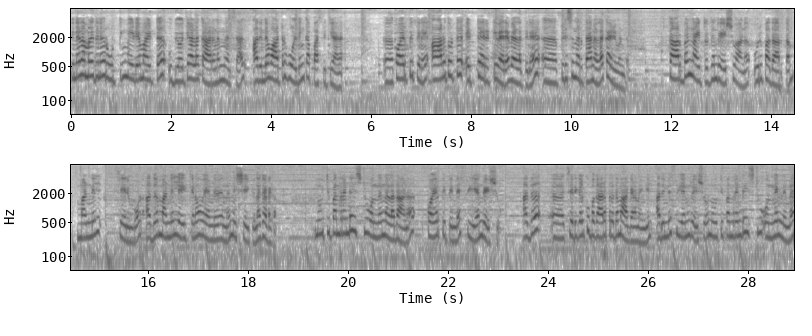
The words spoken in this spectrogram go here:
പിന്നെ നമ്മൾ ഇതിന് റൂട്ടിംഗ് മീഡിയം ആയിട്ട് ഉപയോഗിക്കാനുള്ള കാരണം എന്ന് വെച്ചാൽ അതിന്റെ വാട്ടർ ഹോൾഡിംഗ് കപ്പാസിറ്റിയാണ്. കൊയർപ്പിത്തിന് ആറ് തൊട്ട് എട്ട് ഇരട്ടി വരെ വെള്ളത്തിന് പിടിച്ചു നിർത്താനുള്ള കഴിവുണ്ട്. കാർബൺ നൈട്രജൻ റേഷ്യോ ആണ് ഒരു പദാർത്ഥം മണ്ണിൽ ചേരുമ്പോൾ അത് മണ്ണിൽ ലയിക്കണോ വേണ്ടയോ എന്ന് നിശ്ചയിക്കുന്ന ഘടകം. നൂറ്റി പന്ത്രണ്ട് ഇസ്റ്റു ഒന്ന് എന്നുള്ളതാണ് കൊയർ പിത്തിന്റെ സി എൻ റേഷ്യോ അത് ചെടികൾക്ക് ഉപകാരപ്രദമാകണമെങ്കിൽ അതിന്റെ സി എൻ റേഷ്യോ നൂറ്റി പന്ത്രണ്ട് ഇസ്റ്റു ഒന്നിൽ നിന്ന്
